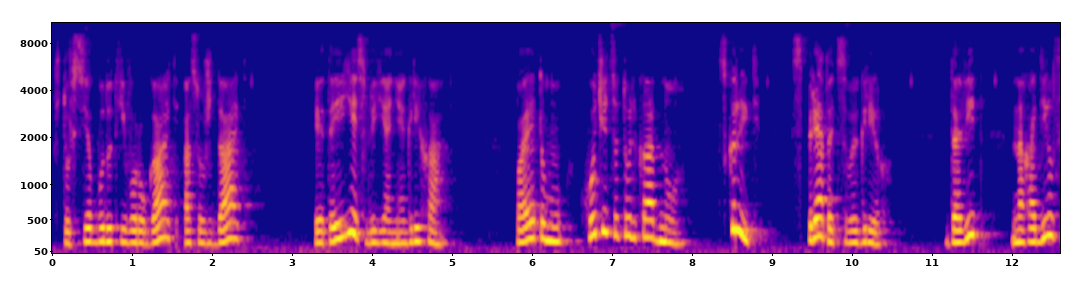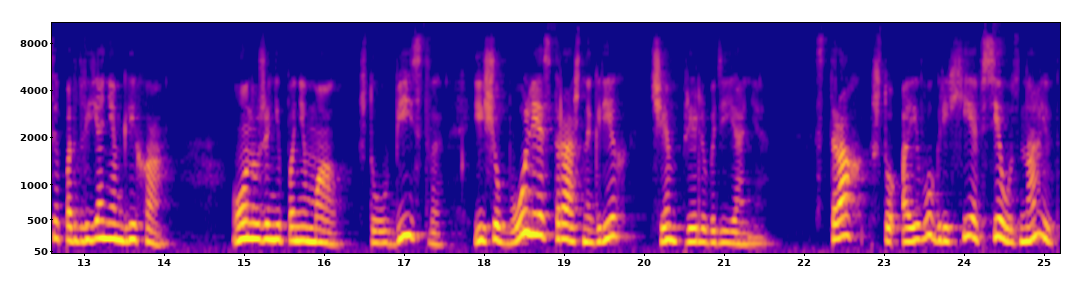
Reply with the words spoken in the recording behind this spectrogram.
что все будут его ругать, осуждать. Это и есть влияние греха. Поэтому хочется только одно – скрыть, спрятать свой грех. Давид находился под влиянием греха. Он уже не понимал, что убийство – еще более страшный грех, чем прелюбодеяние. Страх, что о его грехе все узнают,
